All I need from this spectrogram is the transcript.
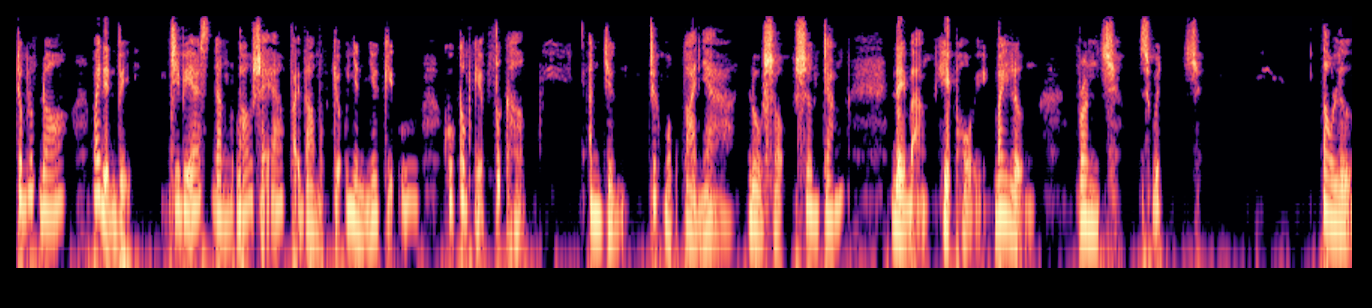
Trong lúc đó, máy định vị GPS đang báo rẽ phải vào một chỗ nhìn như kiểu khu công nghiệp phức hợp. Anh dừng trước một tòa nhà đồ sộ sơn trắng để bảng Hiệp hội bay lượn Brunch Switch. Tàu lượn.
